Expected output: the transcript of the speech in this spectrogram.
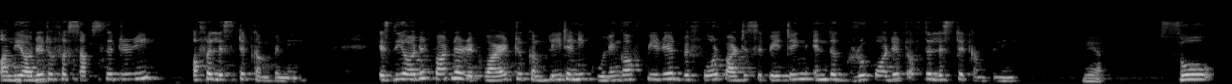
on the audit of a subsidiary of a listed company, is the audit partner required to complete any cooling off period before participating in the group audit of the listed company? Yeah. So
